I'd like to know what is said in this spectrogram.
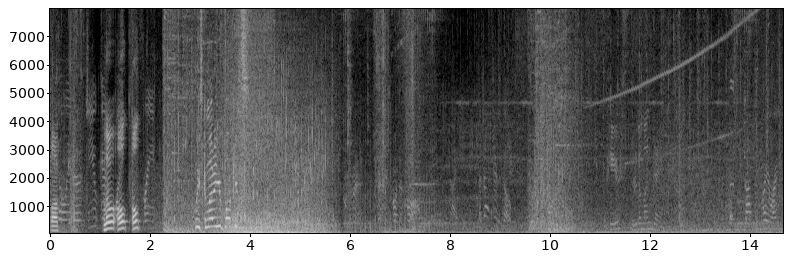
Fuck. Hello, alt, alt. Please come out of your pockets. Pierce through the mundane. Ah!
